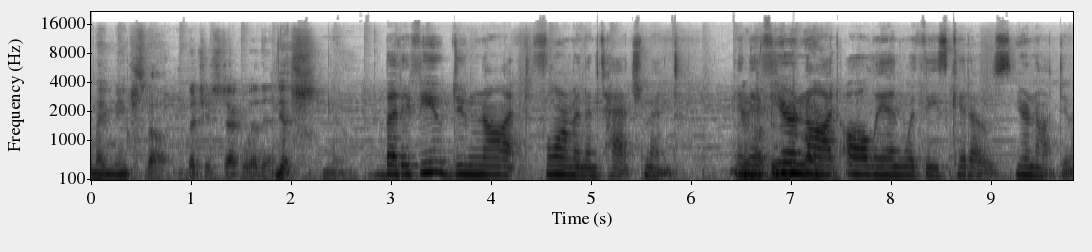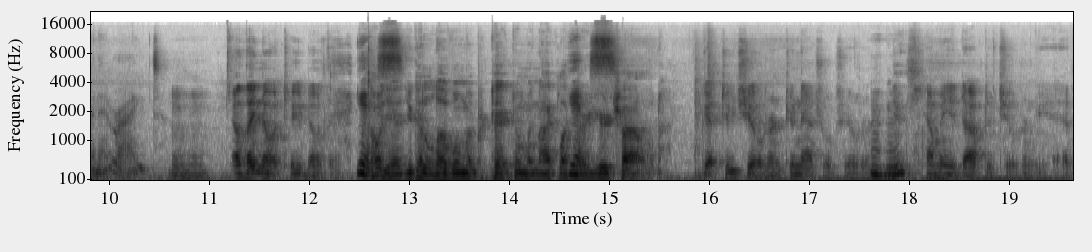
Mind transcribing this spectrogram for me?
made me stop. But you stuck with it. Yes, yeah. but if you do not form an attachment You're and not if doing you're it right. not all in with these kiddos you're not doing it right Mm-hmm. Oh, they know it too, don't they? yes Oh yeah, you got to love them and protect them and act like Yes. they're your child. You've got two children, two natural children. Mm-hmm. Yes. How many adoptive children do you have?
